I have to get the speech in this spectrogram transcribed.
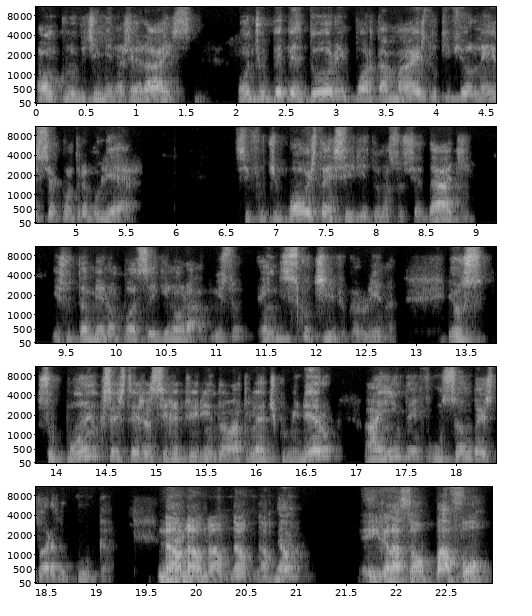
a um clube de Minas Gerais, onde o bebedouro importa mais do que violência contra a mulher se futebol está inserido na sociedade, isso também não pode ser ignorado. Isso é indiscutível, Carolina. Eu suponho que você esteja se referindo ao Atlético Mineiro, ainda em função da história do Cuca. Não, não, não, não, não. Não? Em relação ao Pavon,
